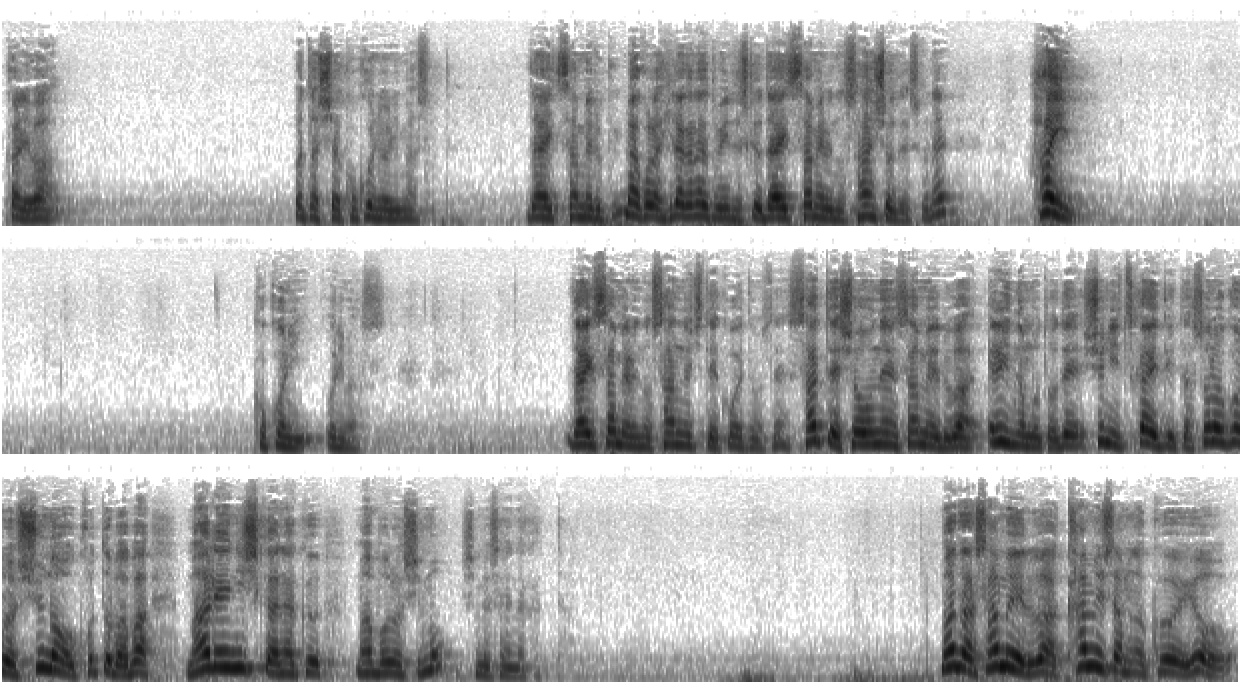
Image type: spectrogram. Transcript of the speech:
彼は「私はここにおります」って。第一サメルまあこれは開かなくてもいいですけど第一サメルの3章ですよね。はい。ここにおります。第一サメルの3の1でこう言ってますね。さて少年サメルはエリのもとで主に仕えていたその頃主の言葉はまれにしかなく幻も示されなかった。まだサムエルは神様の声を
